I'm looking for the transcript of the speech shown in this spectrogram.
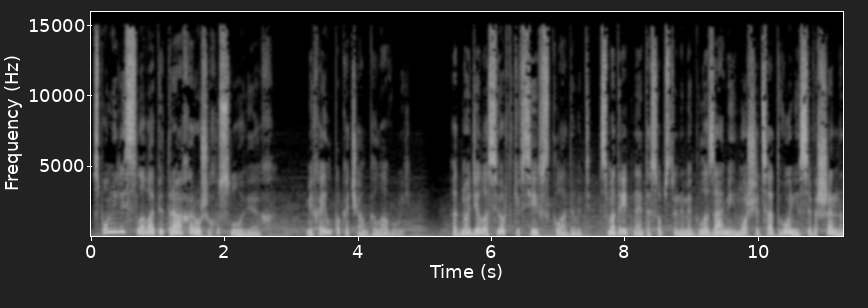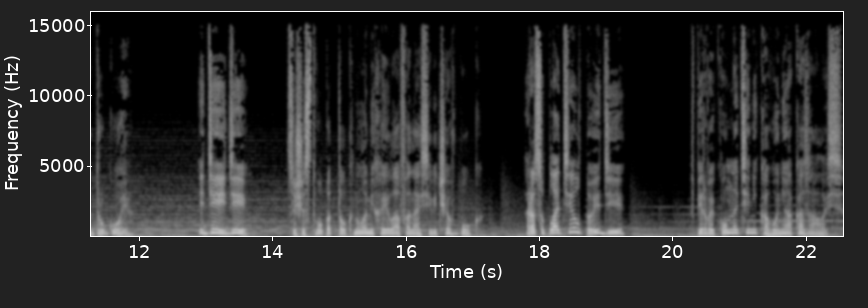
Вспомнились слова Петра о хороших условиях, Михаил покачал головой. Одно дело свертки в сейф складывать, смотреть на это собственными глазами и морщиться от вони совершенно другое. «Иди, иди!» Существо подтолкнуло Михаила Афанасьевича в бок. «Раз уплатил, то иди!» В первой комнате никого не оказалось.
